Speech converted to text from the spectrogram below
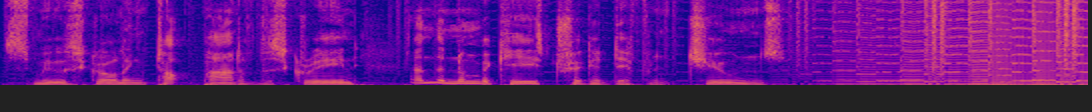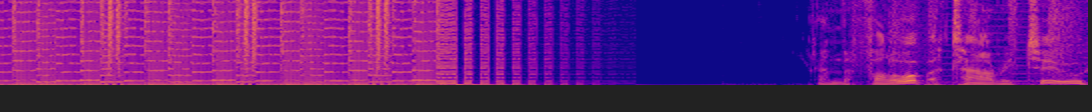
Smooth scrolling top part of the screen, and the number keys trigger different tunes. And the follow-up, Atari 2,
